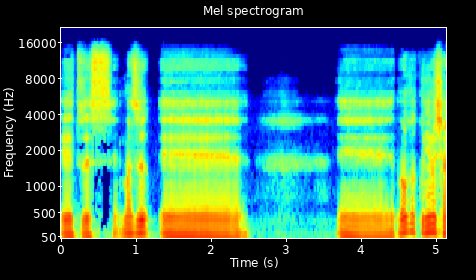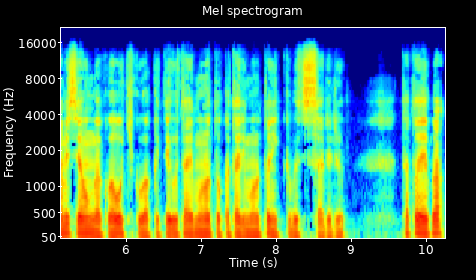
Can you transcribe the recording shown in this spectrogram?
えっ、とですね、まず、えーえー我が国の三味線音楽は大きく分けて歌い物と語り物とに区別される。例えば、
